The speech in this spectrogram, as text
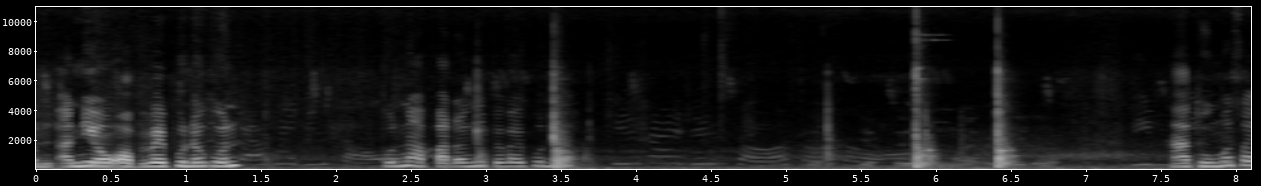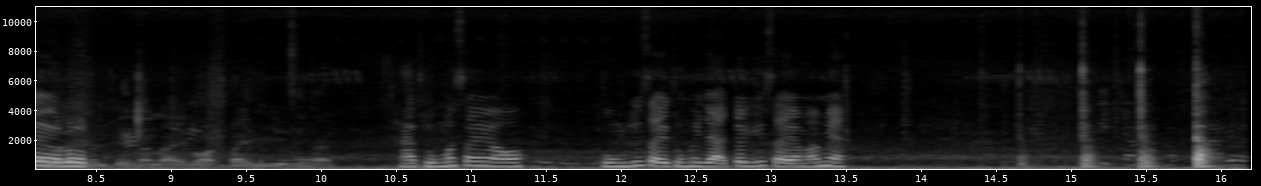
อันอันนี้เอาออกไปไว้พุ่นนะคุณ คุณหน้าปัดเอานี่ไปไว้พุ่นนะ ที่ให้ดินสอสอสอ เก็บซื้อลงใหม่ให้ดีเด้วย หาถุงมาใส่เอารถมันเป็นอะไรหลอดไฟมันอยู่ในหันหาถุงมาใส่เอาถุงอยี่ใส่ถุงขยะเจ้าอยี่ใส่เอามาแม่พี่จะเอาปลาด้วย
